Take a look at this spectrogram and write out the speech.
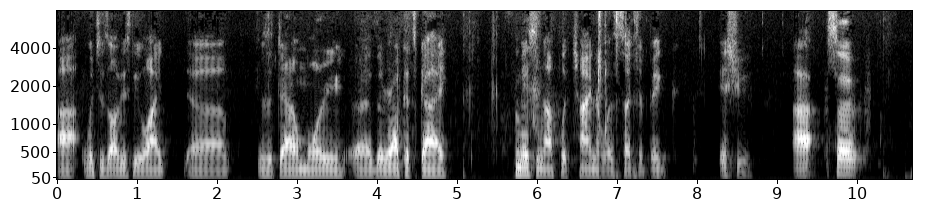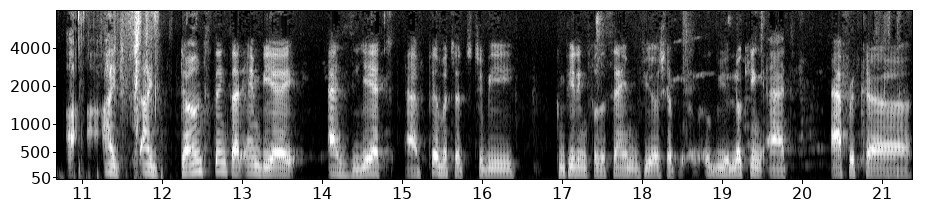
uh, which is obviously why uh, is it Daryl Morey, uh, the Rockets guy, messing up with China was such a big issue. Uh, so I, I, I don't think that NBA as yet have pivoted to be competing for the same viewership. You're looking at Africa,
